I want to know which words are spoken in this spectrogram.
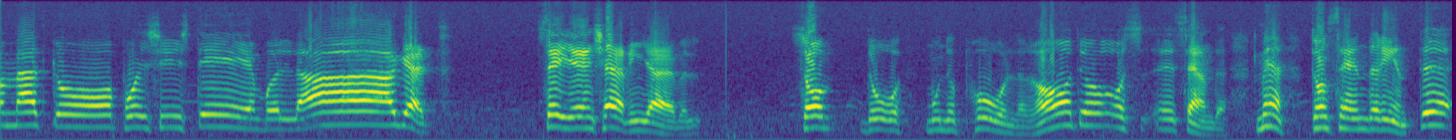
om att gå på Systembolaget, säger en kärringjävel. Som då monopolradio och eh, sänder. Men de sänder inte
